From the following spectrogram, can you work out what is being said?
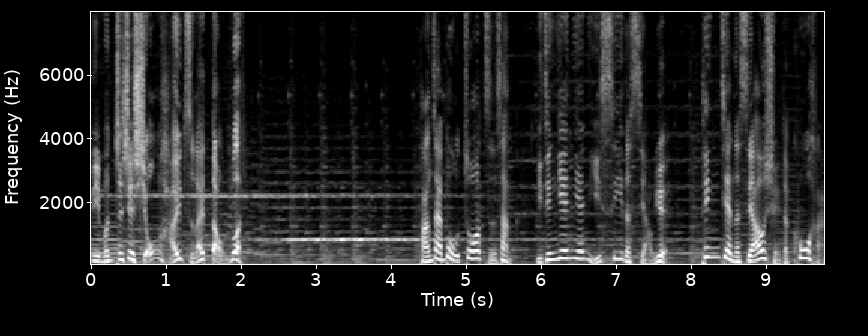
你们这些熊孩子来捣乱！躺在木桌子上已经奄奄一息的小月，听见了小雪的哭喊，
